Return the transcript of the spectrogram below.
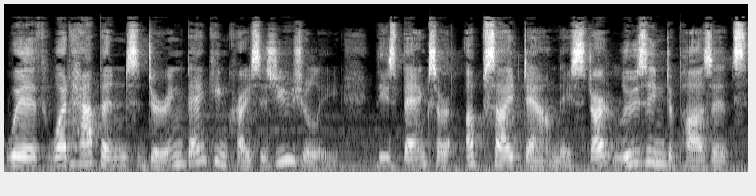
with what happens during banking crisis usually. These banks are upside down. They start losing deposits.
